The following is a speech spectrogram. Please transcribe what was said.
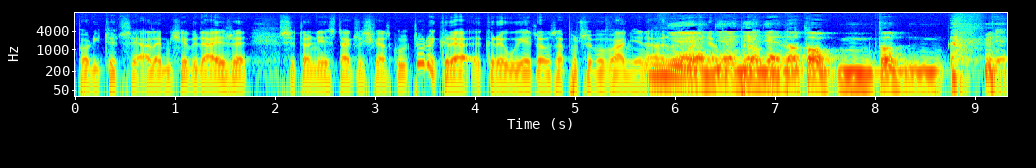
politycy, ale mi się wydaje, że czy to nie jest tak, że świat kultury kre, kreuje to zapotrzebowanie na, na Nie, właśnie na nie, ten nie, produkt? nie, no to, mm, to Nie.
